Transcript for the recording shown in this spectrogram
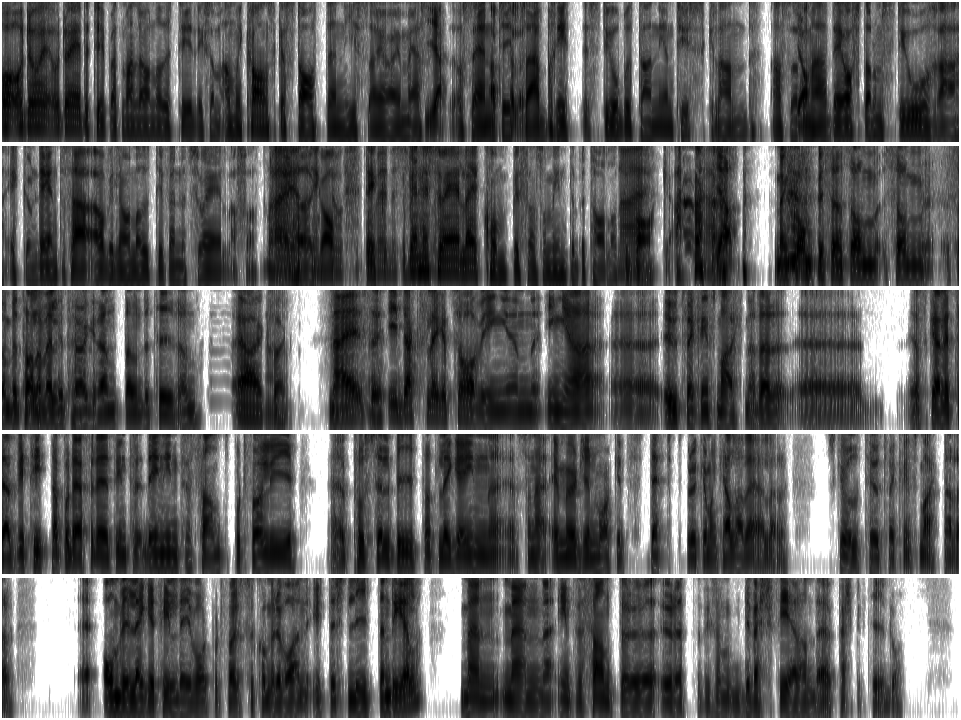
Och, och, då är, och då är det typ att man lånar ut till liksom amerikanska staten, gissar jag är mest, ja, och sen typ absolut. typ så här Brit Storbritannien, Tyskland. Alltså ja. de här, det är ofta de stora, det är inte så här, ja, vi lånar ut till Venezuela för att det är hög av. Det Venezuela. Venezuela är kompisen som inte betalar Nej. tillbaka. Ja. Men kompisen som, som, som betalar väldigt hög ränta under tiden. Ja, exakt. Nej, så i dagsläget så har vi ingen, inga uh, utvecklingsmarknader. Uh, jag ska ärligt säga att vi tittar på det, för det är, ett, det är en intressant portföljpusselbit eh, att lägga in sån här emerging markets debt, brukar man kalla det, eller skuld till utvecklingsmarknader. Om vi lägger till det i vår portfölj så kommer det vara en ytterst liten del, men, men intressant ur, ur ett liksom diversifierande perspektiv. Då.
